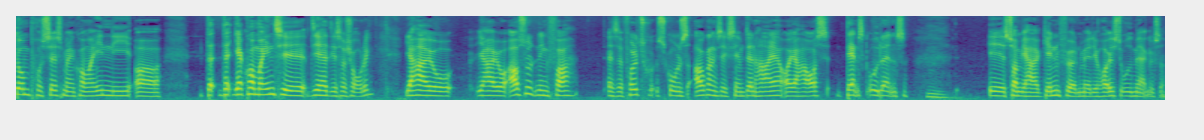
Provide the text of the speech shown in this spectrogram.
dum proces, man kommer ind i, og da, da, jeg kommer ind til, det her det er så sjovt, ikke? Jeg har jo, jeg har jo afslutning for, altså folkeskolens afgangseksamen, den har jeg, og jeg har også dansk uddannelse, Mm. øh, som jeg har gennemført med de højeste udmærkelser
